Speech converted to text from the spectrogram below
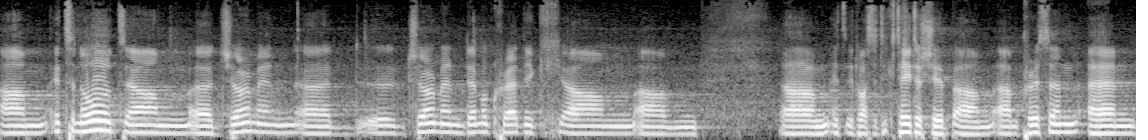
Um, it's an old um, uh, German, uh, d- uh, German democratic. Um, um, it, it was a dictatorship um, um, prison, and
